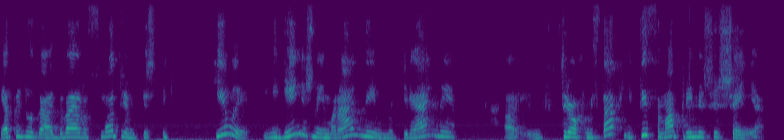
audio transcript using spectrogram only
Я предлагаю, давай рассмотрим перспективы и денежные, и моральные, и материальные а, в трех местах, и ты сама примешь решение.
